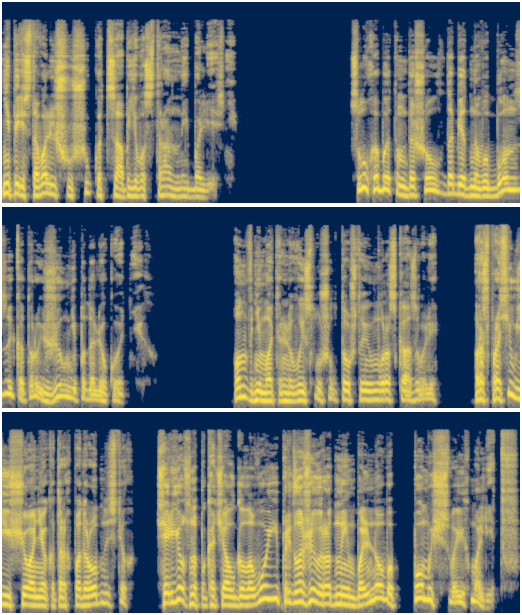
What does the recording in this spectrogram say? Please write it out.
не переставали шушукаться об его странной болезни. Слух об этом дошел до бедного Бонзы, который жил неподалеку от них. Он внимательно выслушал то, что ему рассказывали, расспросил еще о некоторых подробностях, серьезно покачал головой и предложил родным больного помощь своих молитв.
